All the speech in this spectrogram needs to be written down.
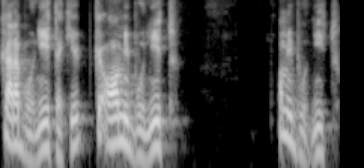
Cara bonito aqui, homem bonito. Homem bonito.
